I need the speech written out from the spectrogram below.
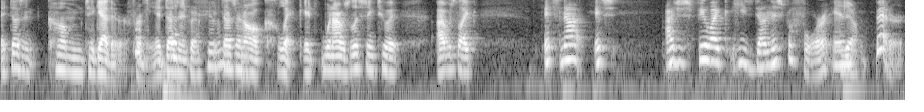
it doesn't come together for That's- me. It doesn't. fair. Know, it doesn't fine. all click. It when I was listening to it, I was like, it's not. It's. I just feel like he's done this before and Yeah. better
